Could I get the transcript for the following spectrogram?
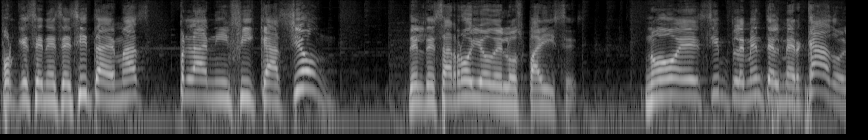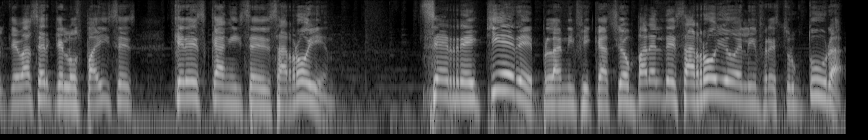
porque se necesita además planificación del desarrollo de los países. No es simplemente el mercado el que va a hacer que los países crezcan y se desarrollen se requiere planificación para el desarrollo de la infraestructura,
